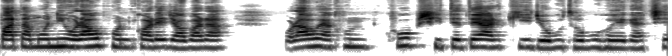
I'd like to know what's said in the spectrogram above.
পাতামণি, ওরাও ফোন করে জবারা। ওরাও এখন খুব শীতেতে আর কি জবু থবু হয়ে গেছে।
